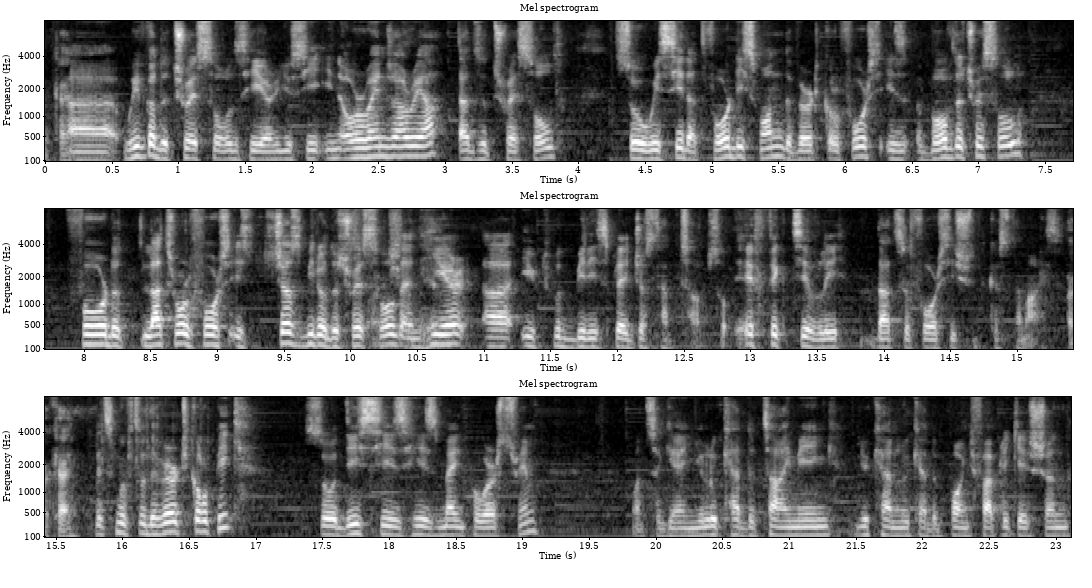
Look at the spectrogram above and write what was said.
Okay. Uh, we've got the thresholds here. You see in orange area, that's the threshold. So we see that for this one, the vertical force is above the threshold. For the lateral force is just below the threshold, and yeah. here uh, it would be displayed just at top. So effectively, that's a force you should customize. Okay. Let's move to the vertical peak. So this is his main power stream. Once again, you look at the timing, you can look at the point of application,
